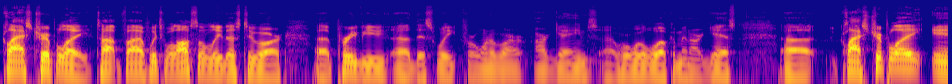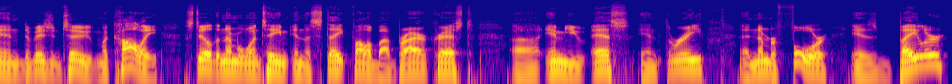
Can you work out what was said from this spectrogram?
Class AAA top five, which will also lead us to our uh, preview uh, this week for one of our our games, uh, where we'll welcome in our guest. Uh, Class AAA in Division Two, McCallie still the number one team in the state, followed by Briarcrest, uh, MUS in three, and number four is Baylor,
